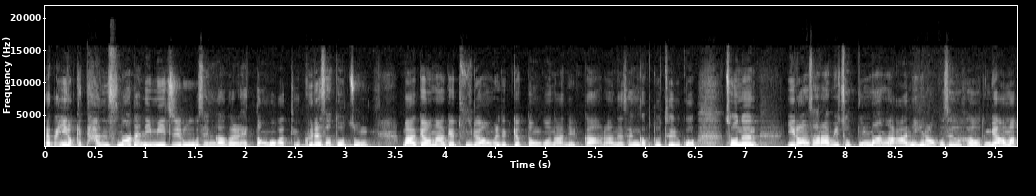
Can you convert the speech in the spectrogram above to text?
약간 이렇게 단순화된 이미지로 생각을 했던 것 같아요. 그래서 더 좀 막연하게 두려움을 느꼈던 건 아닐까라는 생각도 들고 저는 이런 사람이 저뿐만은 아니라고 생각하거든요. 아마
